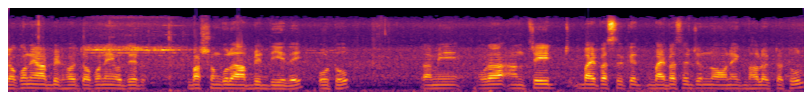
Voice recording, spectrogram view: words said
যখনই আপডেট হয় তখনই ওদের বাসনগুলো আপডেট দিয়ে দেয় অটো তো আমি, ওরা আনট্রেড বাইপাসের বাইপাসের জন্য অনেক ভালো একটা টুল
